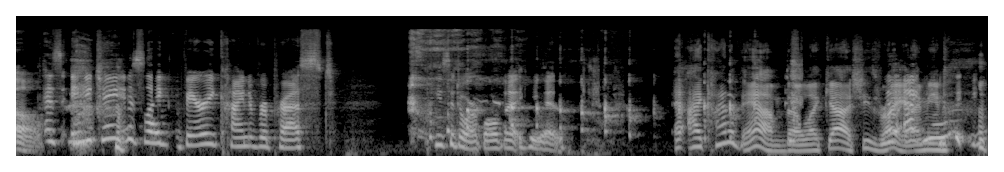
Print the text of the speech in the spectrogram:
Oh. Because AJ is like very kind of repressed. He's adorable, but he is. I I kind of am though. Like, yeah, she's right. Yeah, I mean, you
